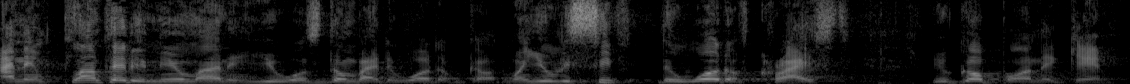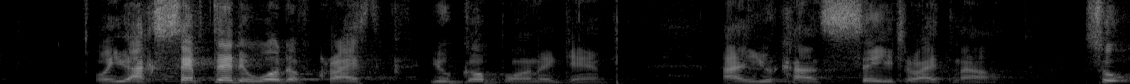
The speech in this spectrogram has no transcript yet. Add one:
and implanted a new man in you was done by the word of God. When you received the word of Christ, you got born again. When you accepted the word of Christ, you got born again. And you can say it right now. So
